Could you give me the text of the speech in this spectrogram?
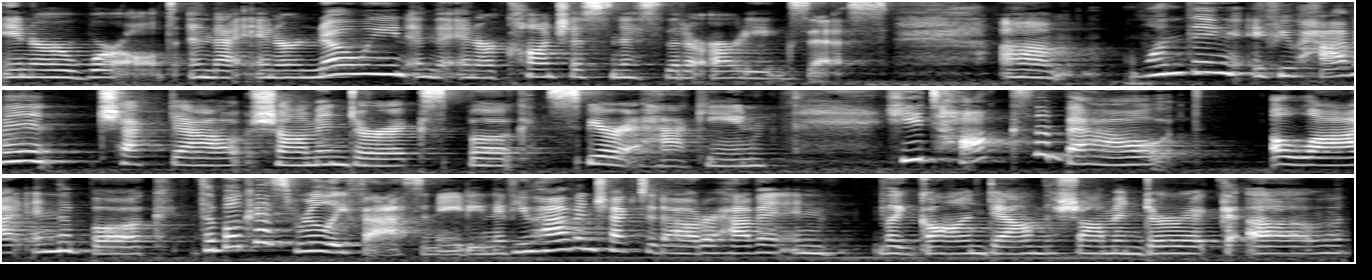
inner world and that inner knowing and the inner consciousness that already exists. Um, one thing, if you haven't checked out Shaman Durek's book, Spirit Hacking, he talks about a lot in the book. The book is really fascinating. If you haven't checked it out or haven't in, like gone down the Shaman Durek um,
